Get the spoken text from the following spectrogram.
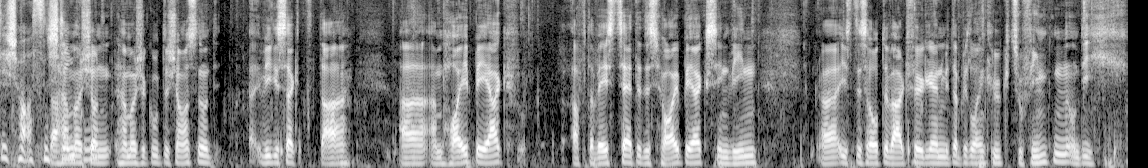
Die Chancen Da stehen haben wir, gut. schon, haben wir schon gute Chancen. Und äh, wie gesagt, da äh, am Heuberg, auf der Westseite des Heubergs in Wien, äh, ist das rote Waldvöglein mit ein bisschen Glück zu finden. Und ich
